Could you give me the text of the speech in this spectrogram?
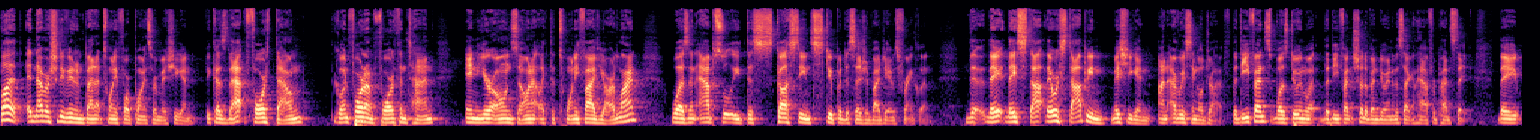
But it never should have even been at 24 points for Michigan because that fourth down going forward on fourth and 10 in your own zone at like the 25 yard line was an absolutely disgusting, stupid decision by James Franklin. They, they, they stopped, they were stopping Michigan on every single drive. The defense was doing what the defense should have been doing in the second half for Penn State. They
